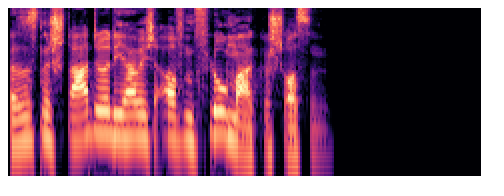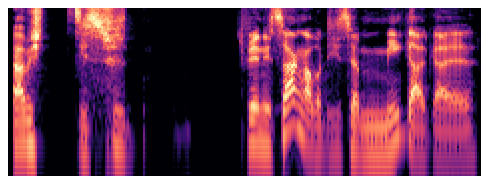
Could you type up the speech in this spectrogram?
Das ist eine Statue, die habe ich auf dem Flohmarkt geschossen. Da habe ich. Die ist, ich will nicht sagen, aber die ist ja mega geil.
